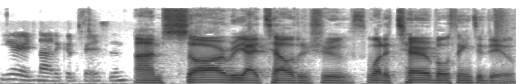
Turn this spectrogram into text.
You're not a good person. I'm sorry I tell the truth. What a terrible thing to do.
